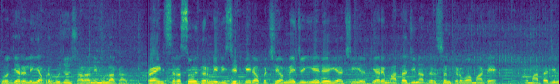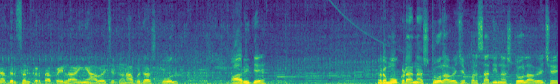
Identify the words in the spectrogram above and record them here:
તો અત્યારે લઈએ આપણે ભોજનશાળાની મુલાકાત. ફ્રેન્ડ્સ રસોઈ ઘરની વિઝિટ કર્યા પછી અમે જઈએ રહ્યા છીએ અત્યારે માતાજીના દર્શન કરવા માટે. તો માતાજીના દર્શન કરતાં પહેલાં અહીંયા આવે છે ઘણા બધા સ્ટોલ આ રીતે રમોકડાના સ્ટોલ આવે છે, પ્રસાદીના સ્ટોલ આવે છે.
